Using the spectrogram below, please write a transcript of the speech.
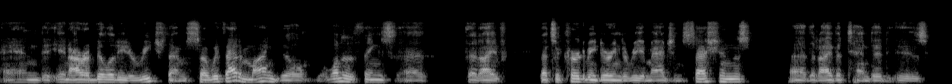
and in our ability to reach them. So with that in mind, Bill, one of the things uh, that I've that's occurred to me during the Reimagine sessions uh, that I've attended is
